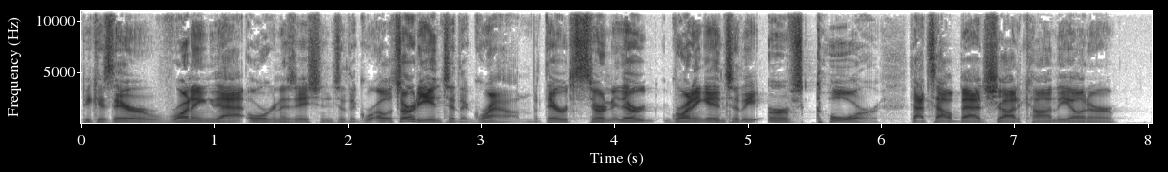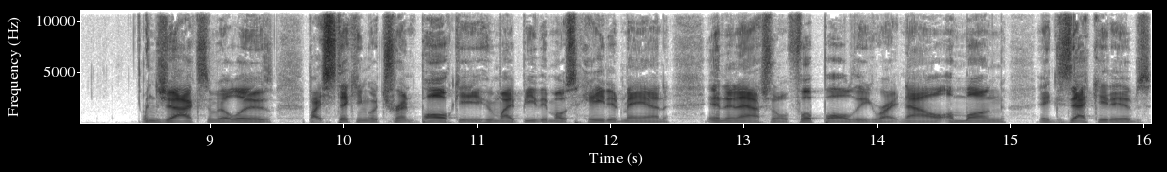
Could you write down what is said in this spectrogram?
because they're running that organization to the ground. Oh, it's already into the ground, but they're starting, they're running into the Earth's core. That's how bad Shad Khan, the owner in Jacksonville, is by sticking with Trent Baalke, who might be the most hated man in the National Football League right now among executives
